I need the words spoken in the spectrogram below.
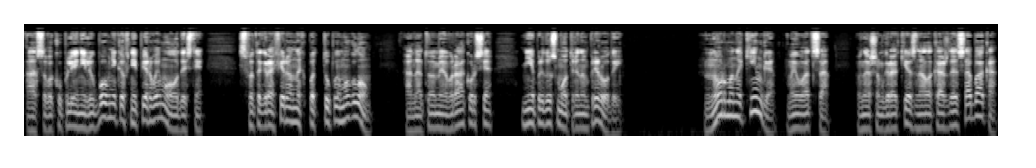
о совокуплении любовников не первой молодости, сфотографированных под тупым углом, анатомия в ракурсе, не предусмотренном природой. Нормана Кинга, моего отца, в нашем городке знала каждая собака.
